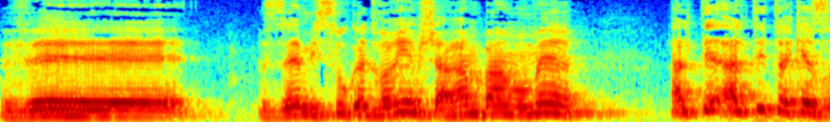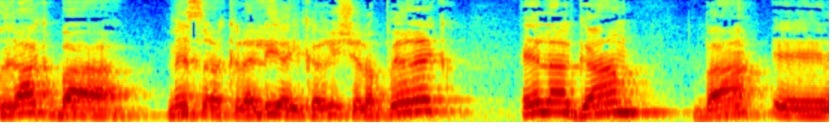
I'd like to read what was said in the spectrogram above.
וזה מסוג הדברים שהרמב"ם אומר, אל, ת, אל תתרכז רק במסר הכללי העיקרי של הפרק, אלא גם בדברים אה,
